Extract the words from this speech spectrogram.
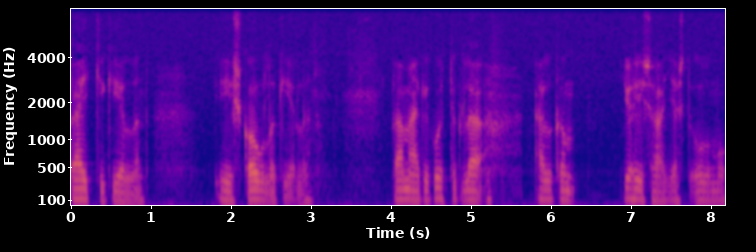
päikkikielen i skoulakielen. Tämäkin kuitenkin alkam johisaajasta ulmu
